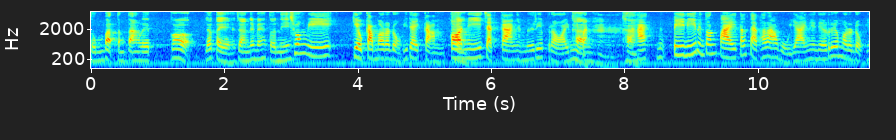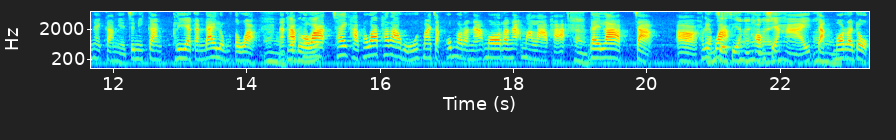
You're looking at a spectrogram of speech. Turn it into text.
สมบัติต่างๆเลยก็แล้วแต่อาจารย์ได้ไหมตอนนี้ ช่วงนี้เกี่ยวกับมรดกพินัยกรรมก่อนนี้จัดการยังไม่เรียบร้อยมีค่ะปัญหาค่ะ นะคะปีนี้เป็นต้นไปตั้งแต่พระราหูย้ายเนี่ยในเรื่องมรดกพินัยกรรมเนี่ยจะมีการเคลียร์กันได้ลงตัวอ่านะคะเรียบร้อยเพราะว่าใช่ค่ะเพราะว่าพระราหูมาจากภพมรณะมรณะมาลาภะค่ะได้ลาบจากอ่าเขาเรียกว่าของเสียหายของเสียหายจากอ่ามมรดก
